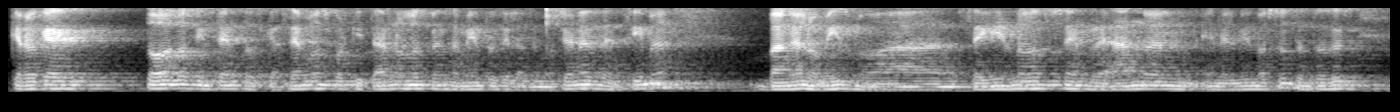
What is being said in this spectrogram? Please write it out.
creo que todos los intentos que hacemos por quitarnos los pensamientos y las emociones de encima van a lo mismo, a seguirnos enredando en, el mismo asunto. Entonces,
